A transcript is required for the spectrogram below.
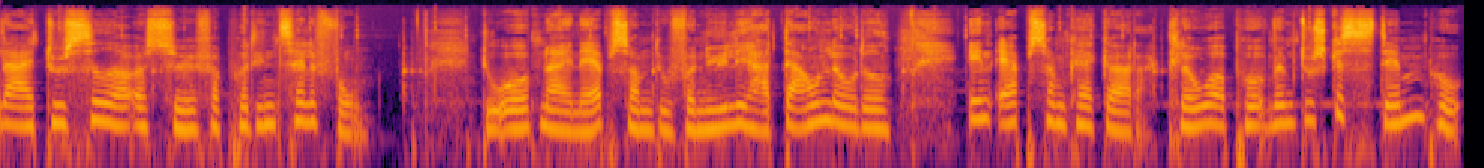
dig, at du sidder og surfer på din telefon. Du åbner en app, som du for nylig har downloadet. En app, som kan gøre dig klogere på, hvem du skal stemme på,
